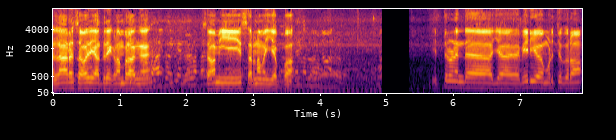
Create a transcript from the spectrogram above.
எல்லாரும் சவரி யாத்திரை கிளம்புறாங்க. சாமியே சரணம் ஐயப்பா. இத்தனை இந்த வீடியோவை முடிச்சுக்கிறோம்.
